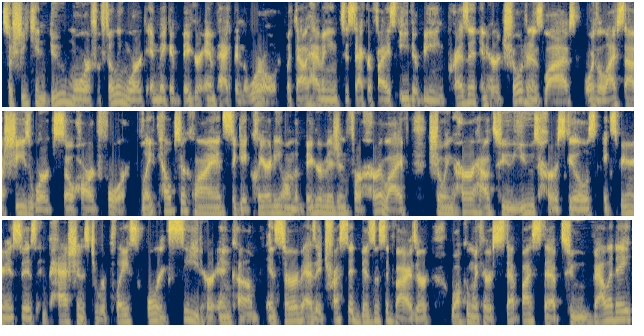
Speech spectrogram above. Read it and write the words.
so she can do more fulfilling work and make a bigger impact in the world without having to sacrifice either being present in her children's lives or the lifestyle she's worked so hard for. Blake helps her clients to get clarity on the bigger vision for her life, showing her how to use her skills, experiences, and passions to replace or exceed her income and serve as a trusted business advisor, walking with her step by step to validate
